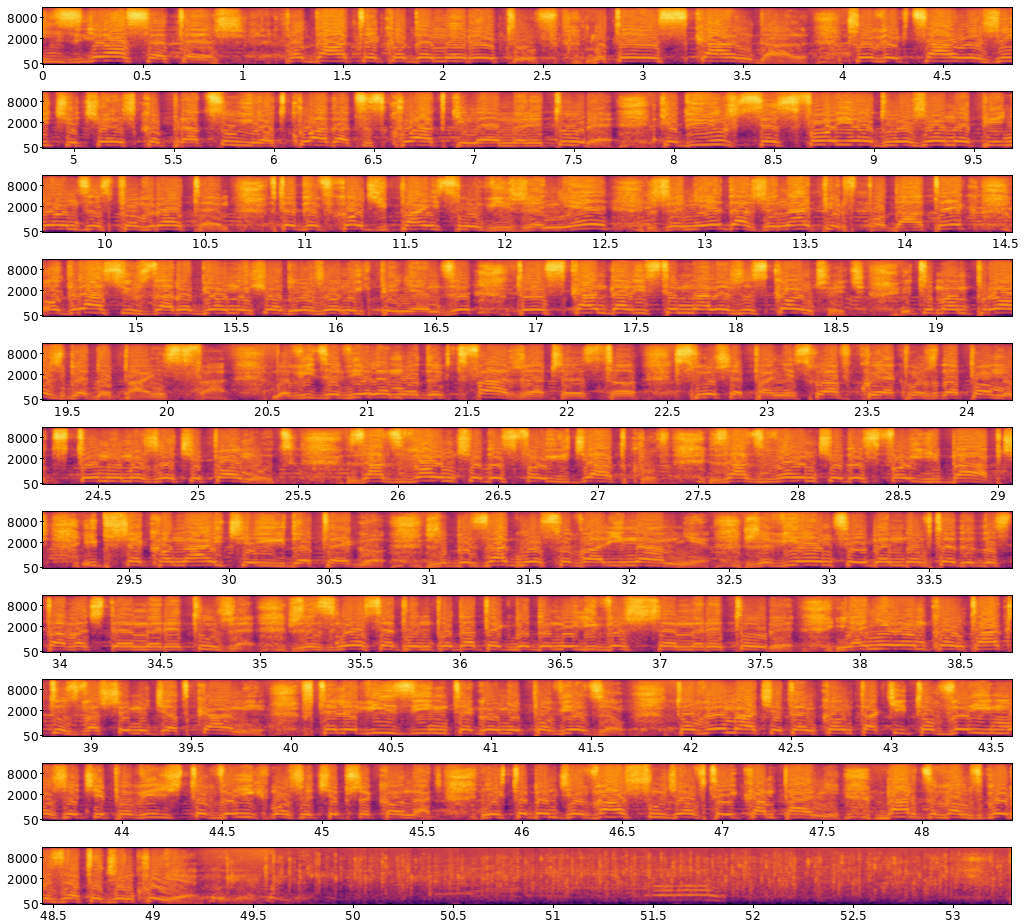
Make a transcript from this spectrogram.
I zniosę też podatek od emerytów, bo to jest skandal. Człowiek całe życie ciężko pracuje, odkłada te składki na emeryturę. Kiedy już chce swoje odłożone pieniądze z powrotem, wtedy wchodzi państwo i mówi, że nie, że nie da, że najpierw podatek, od raz już zarobionych i odłożonych pieniędzy. To jest skandal i z tym należy skończyć. I tu mam prośbę do państwa, bo widzę wiele młodych twarzy, a często słyszę, panie Sławku, jak można pomóc. Tu mi możecie pomóc. Zadzwońcie do swoich dziadków, zadzwońcie do swoich babć i przekonajcie ich do tego, żeby zagłosowali na mnie, że więcej będą wtedy dostawać na emeryturze, że zniosę ten podatek, będą mieli wyższe emerytury. Ja nie mam kontaktu z waszymi dziadkami. W telewizji im tego nie powiedzą. To wy macie ten kontakt i to wy im możecie powiedzieć, to wy ich możecie przekonać. Niech to będzie wasz udział w tej kampanii. Bardzo wam z góry za to dziękuję.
